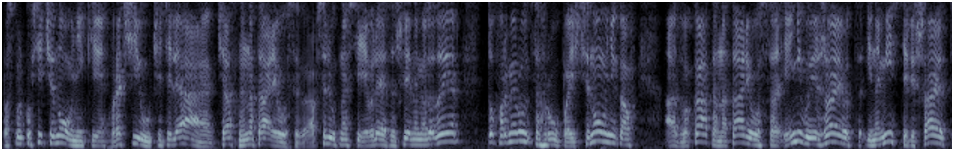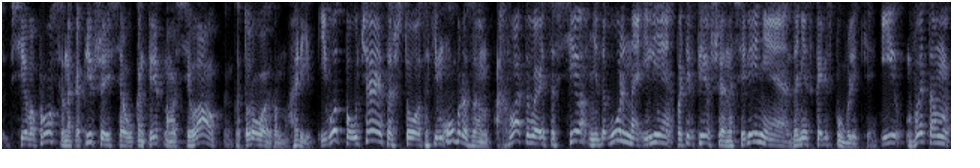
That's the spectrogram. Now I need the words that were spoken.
Поскольку все чиновники, врачи, учителя, частные нотариусы, абсолютно все являются членами ОДДР, то формируется группа из чиновников, адвоката, нотариуса, и они выезжают и на месте решают все вопросы, накопившиеся у конкретного села, которого там горит. И вот получается, что таким образом охватывается все недовольное или потерпевшее население Донецкой республики. И в этом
